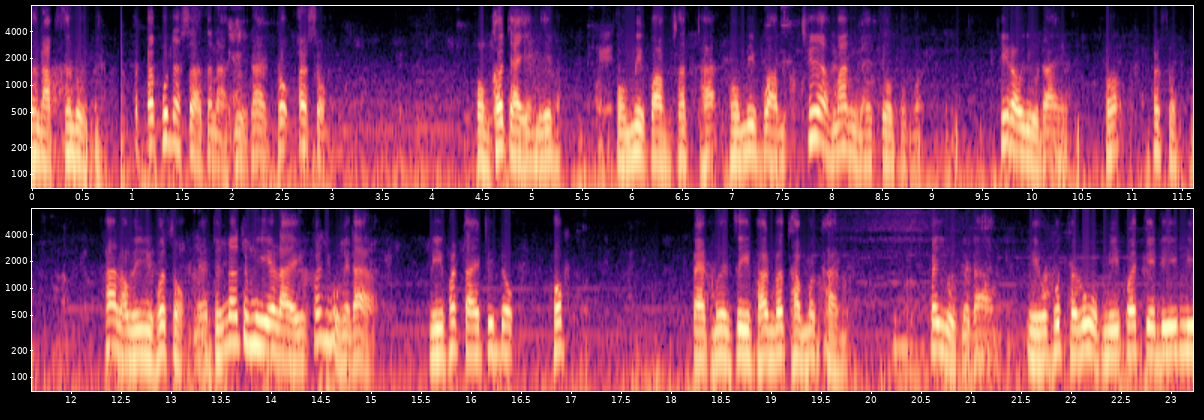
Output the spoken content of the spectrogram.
สนับสนุนพระพุทธศาสนาอยู่ได้เพราะพระสงฆ์ผมเข้าใจอย่างนี้นะผมมีความศรัทธาผมมีความเชื่อมั่นในตัวผมว่าที่เราอยู่ได้ เพราะพระสงฆ์ถ้าเราไม่มีพระสงฆ์เนี่ยถึงเราจะมีอะไรก็อยู่ไม่ได้ มีพระไตรปิฎกครบแปดหมื่นสี่พันพระธรรมขันธ์ ก็อยู่ไม่ได้ มีพระพุทธรูป มีพระเจดีย์ มี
